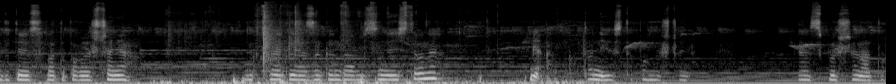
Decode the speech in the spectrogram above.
A tutaj jest chyba to pomieszczenie, do którego ja zaglądałam z innej strony. Nie, to nie jest to pomieszczenie. Więc spójrzcie na to.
